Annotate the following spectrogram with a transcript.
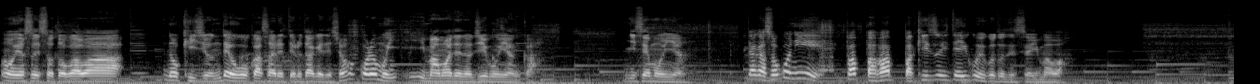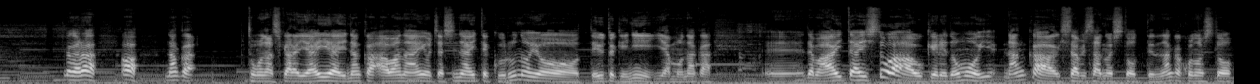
要するに外側の基準で動かされてるだけでしょこれも今までの自分やんか。偽物やん。だからそこに、パッパパッパ気づいていくいうことですよ、今は。だから、あ、なんか、友達から、いやいや、なんか合わないお茶しないって来るのよっていう時に、いやもうなんか、えー、でも会いたい人は会うけれども、なんか久々の人って、なんかこの人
